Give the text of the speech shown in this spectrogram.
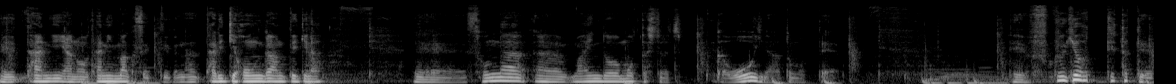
えー他人、あの、他人任せっていうか、他力本願的な、えーそんな、マインドを持った人たちが多いなと思って。で、副業って言って、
